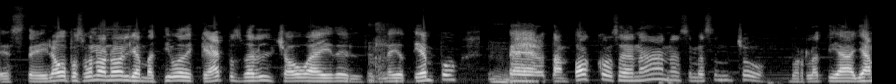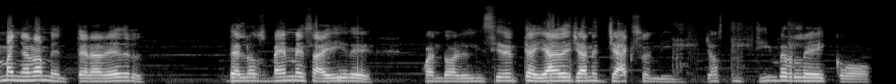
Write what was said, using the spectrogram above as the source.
Este, y luego, pues bueno, no, el llamativo de que, ah, pues ver el show ahí del, del medio tiempo, pero tampoco, o sea, nada, no, se me hace mucho borlote. Ya, ya mañana me enteraré del, de los memes ahí de cuando el incidente allá de Janet Jackson y Justin Timberlake o,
